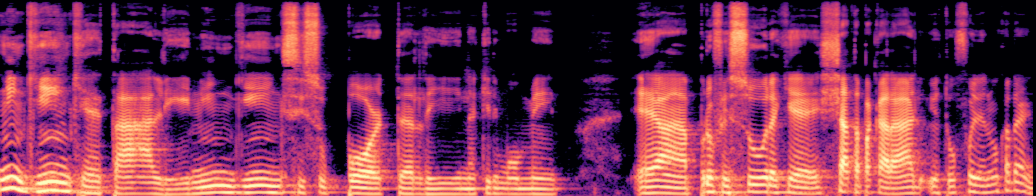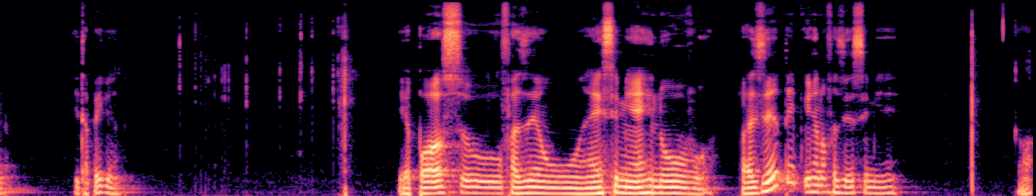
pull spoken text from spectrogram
ninguém quer estar tá ali, ninguém se suporta ali naquele momento. é a professora que é chata pra caralho. Eu tô folhando meu caderno. E tá pegando. Eu posso fazer um SMR novo. Fazia tempo que eu já não fazia SMR. Ó.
